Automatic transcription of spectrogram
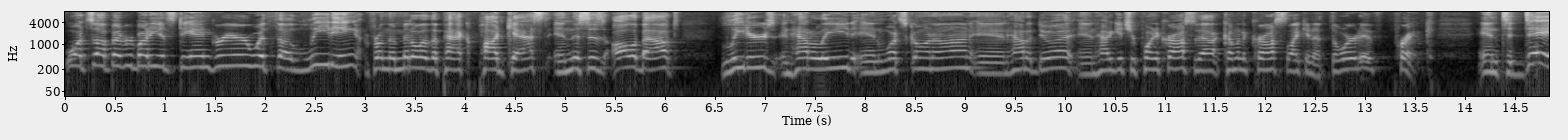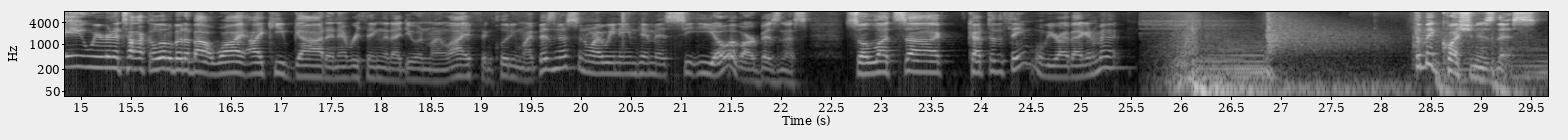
What's up, everybody? It's Dan Greer with the Leading from the Middle of the Pack podcast, and this is all about leaders and how to lead and what's going on and how to do it and how to get your point across without coming across like an authoritative prick. And today we're going to talk a little bit about why I keep God in everything that I do in my life, including my business, and why we named him as CEO of our business. So let's uh, cut to the theme. We'll be right back in a minute. The big question is this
